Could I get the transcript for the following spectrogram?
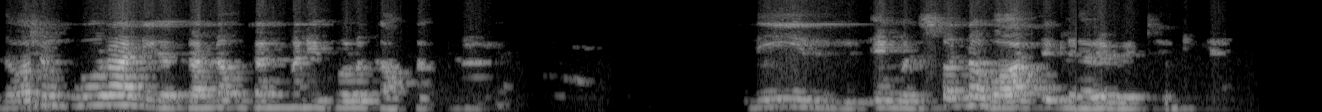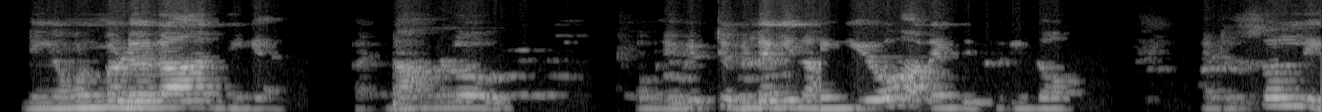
இந்த வருஷம் பூரா நீங்க கண்ணம் கண்மணி போல காப்பீங்க நீ எங்களுக்கு சொன்ன வார்த்தைகளை நிறைவேற்றிருக்கீங்க. நீங்க உண்மையுடன் இருந்தீங்க நாங்களோ உங்களை விட்டு விலகி நான் எங்கேயோ அலைந்து திரிந்தோம் என்று சொல்லி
